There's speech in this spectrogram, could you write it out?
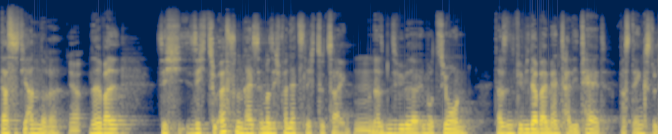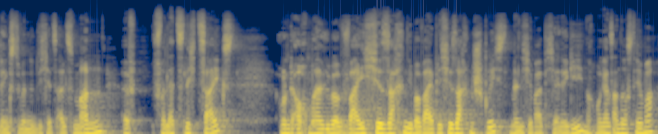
das ist die andere. Ja. Ne, weil sich, sich zu öffnen heißt immer, sich verletzlich zu zeigen. Mhm. Und da sind wir wieder Emotionen. Da sind wir wieder bei Mentalität. Was denkst du? Denkst du, wenn du dich jetzt als Mann verletzlich zeigst und auch mal über weiche Sachen, über weibliche Sachen sprichst, männliche, weibliche Energie, nochmal ganz anderes Thema,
